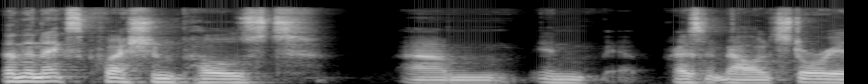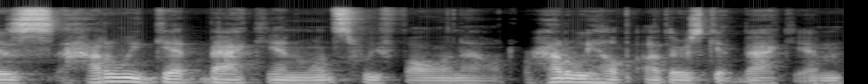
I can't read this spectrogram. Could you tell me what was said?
then the next question posed um, in President Ballard's story is how do we get back in once we've fallen out? Or how do we help others get back in?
